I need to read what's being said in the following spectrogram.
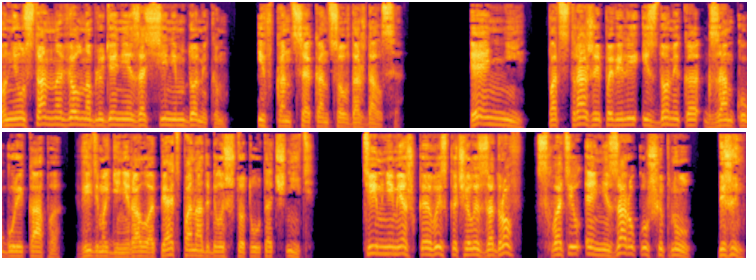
он неустанно вел наблюдение за синим домиком и в конце концов дождался. Энни под стражей повели из домика к замку Гурикапа. Видимо, генералу опять понадобилось что-то уточнить. Тим, не выскочил из-за дров, схватил Энни за руку, шепнул «Бежим!».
